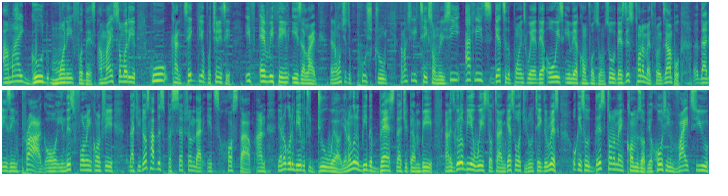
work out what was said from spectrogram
Am I good money for this? Am I somebody who can take the opportunity if everything is aligned? Then I want you to push through and actually take some risk. See, athletes get to the point where they're always in their comfort zone. So there's this tournament, for example, uh, that is in Prague or in this foreign country that you just have this perception that it's hostile and you're not going to be able to do well. You're not going to be the best that you can be, and it's going to be a waste of time. Guess what? You don't take the risk. Okay, so this tournament comes up. Your coach invites you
